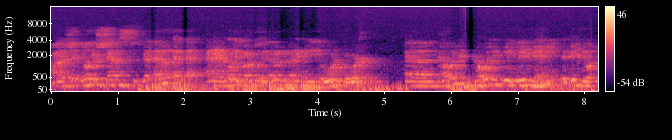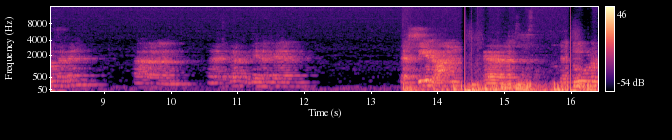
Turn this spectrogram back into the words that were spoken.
على. نور الشمس. ده قالوا أنا بقول لك برضه اللي قالوا يعني وورد وورد هقول لك هقول لك إيه ليه تاني give me one second آم، أنا كتبت هنا كان تفسير عن النور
